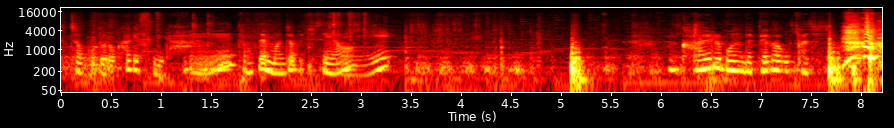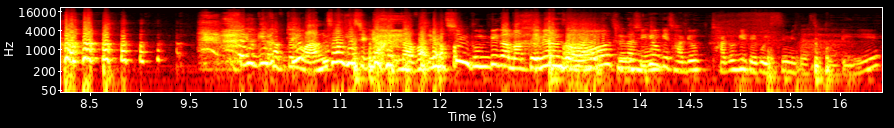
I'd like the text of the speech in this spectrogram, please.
붙여보도록 하겠습니다. 네, 정쌤 먼저 붙이세요. 네. 가위를 보는데 배가 고파지죠. 식욕이 갑자기 왕성해지려고 했나봐요. 지금 침 분비가 막 되면서 아, 지금 큰일. 식욕이 자격, 자극이 되고 있습니다, 지금 우리.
